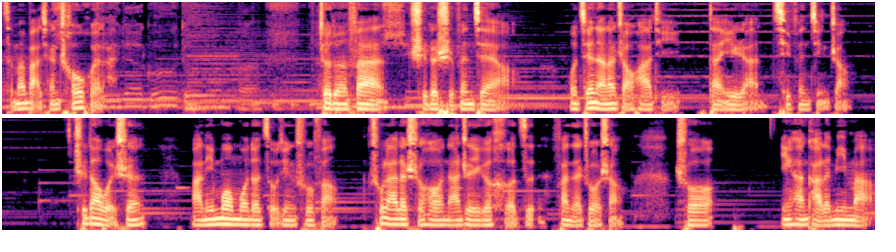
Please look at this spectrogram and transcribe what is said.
怎么把钱抽回来。”这顿饭吃得十分煎熬，我艰难地找话题，但依然气氛紧张。吃到尾声，玛丽默默地走进书房。出来的时候，拿着一个盒子放在桌上，说：“银行卡的密码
